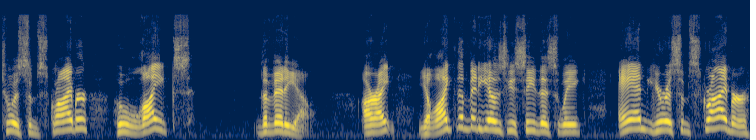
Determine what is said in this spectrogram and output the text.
to a subscriber who likes the video. All right? you like the videos you see this week, and you're a subscriber,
